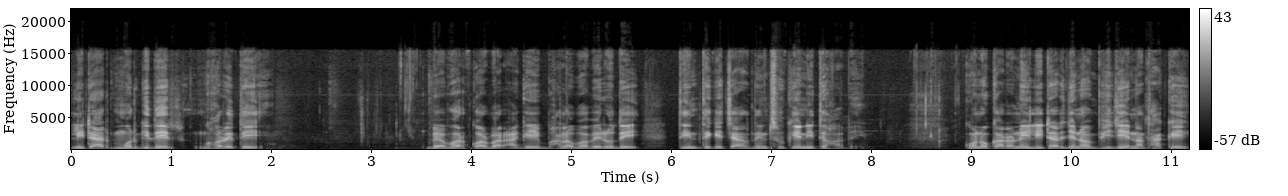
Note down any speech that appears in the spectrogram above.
লিটার মুরগিদের ঘরেতে ব্যবহার করবার আগে ভালোভাবে রোদে তিন থেকে চার দিন শুকিয়ে নিতে হবে। কোনো কারণে লিটার যেন ভিজে না থাকে।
